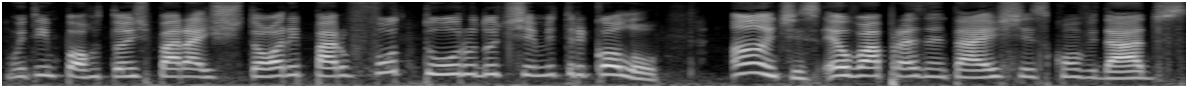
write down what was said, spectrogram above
muito importante para a história e para o futuro do time tricolor. Antes, eu vou apresentar estes convidados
